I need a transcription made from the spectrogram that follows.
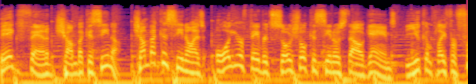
big fan of Chumba Casino. Chumba Casino has all your favorite social casino style games that you can play for free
